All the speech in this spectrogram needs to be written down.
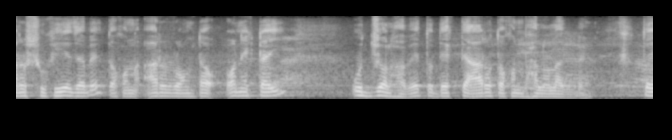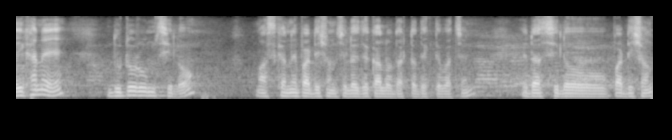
আরও শুকিয়ে যাবে, তখন আরও রঙটা অনেকটাই উজ্জ্বল হবে, তো দেখতে আরও তখন ভালো লাগবে। তো এখানে দুটো রুম ছিল, মাঝখানে পার্টিশন ছিল যে কালো দাগটা দেখতে পাচ্ছেন, এটা ছিল পার্টিশন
